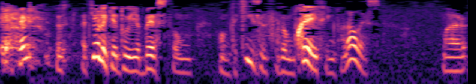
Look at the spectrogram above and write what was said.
Okay? Dus natuurlijk je doe je best om, om te kiezen voor de omgeving van alles. Maar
